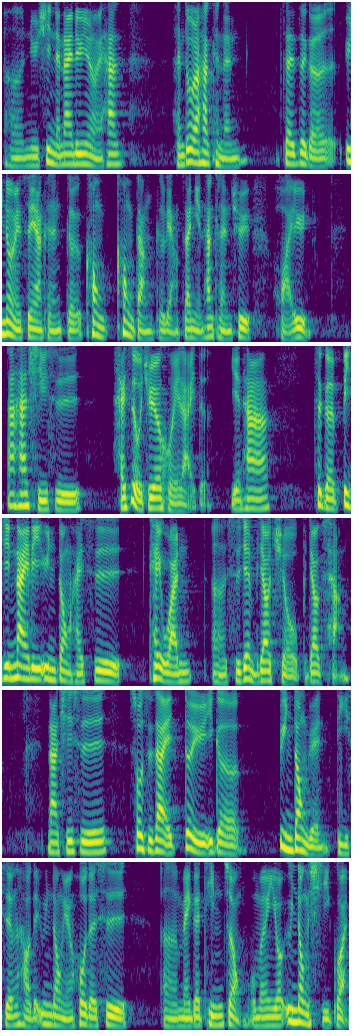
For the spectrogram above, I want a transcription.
呃女性的耐力运动员，她很多人她可能在这个运动员生涯可能隔空空档隔两三年，她可能去怀孕，但她其实还是有机会回来的，因为她这个毕竟耐力运动还是可以玩呃时间比较久比较长。那其实。说实在，对于一个运动员，底子很好的运动员，或者是呃每个听众，我们有运动习惯。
